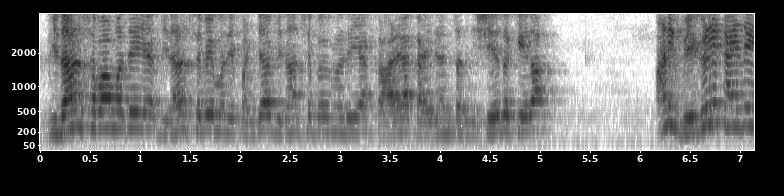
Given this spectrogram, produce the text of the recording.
विधानसभामध्ये या विधानसभेमध्ये पंजाब विधानसभेमध्ये या काळ्या कायद्यांचा निषेध केला. आणि वेगळे कायदे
